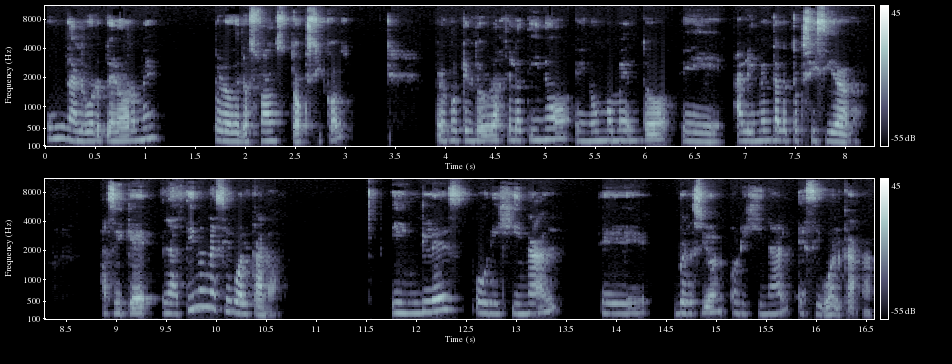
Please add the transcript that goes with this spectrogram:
un alboroto enorme, pero de los fans tóxicos. Pero porque el doblaje latino en un momento eh, alimenta la toxicidad. Así que latino no es igual canon. Inglés original, eh, versión original es igual canon.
